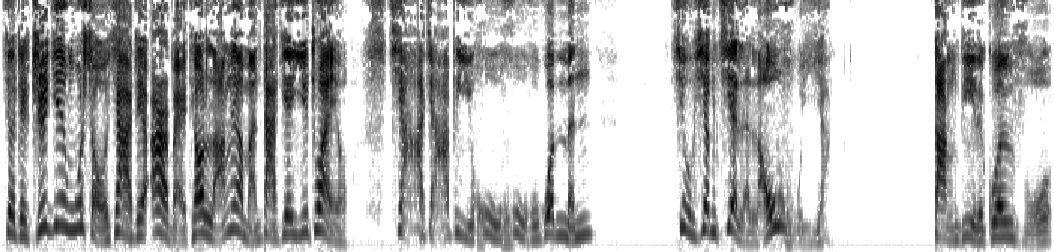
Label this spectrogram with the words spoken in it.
就这执金吾手下这二百条狼要满大街一转悠，家家闭户，户户关门，就像见了老虎一样。当地的官府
